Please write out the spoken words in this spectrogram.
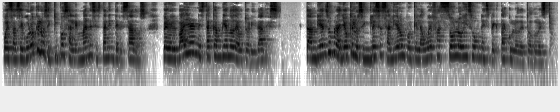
pues aseguró que los equipos alemanes están interesados, pero el Bayern está cambiando de autoridades. También subrayó que los ingleses salieron porque la UEFA solo hizo un espectáculo de todo esto.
